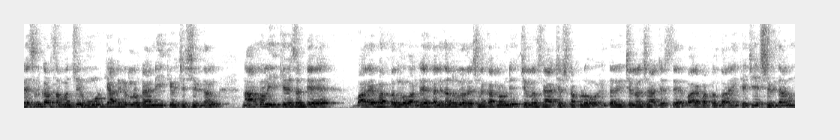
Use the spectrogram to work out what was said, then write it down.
రేషన్ కార్డు సంబంధించి మూడు కేటగిరీలు ఉంటాయండి ఈకేవ్ చేసే విధానం. నార్మల్ ఈ కేసు అంటే భార్య భర్తలు అంటే తల్లిదండ్రులు రేషన్ కార్డులో ఉండి చిల్డ్రన్ యాడ్ చేసినప్పుడు ఇద్దరికి చిల్డ్రన్ స్నాక్ చేస్తే భార్య భర్తల ద్వారా ఈకే చేసే విధానం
